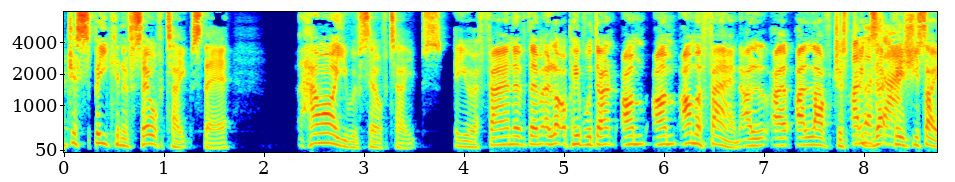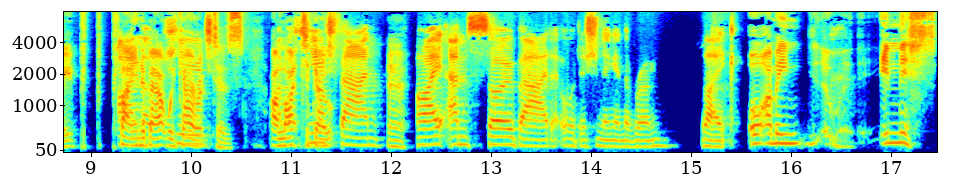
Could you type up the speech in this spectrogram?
just speaking of self tapes, there, how are you with self tapes? Are you a fan of them? A lot of people don't. I'm I'm I'm a fan. I I, I love just I'm exactly as you say, p- playing about with huge, characters. I I'm like to go. Fan. Yeah. I am so bad at auditioning in the room. Like, or I mean, in this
